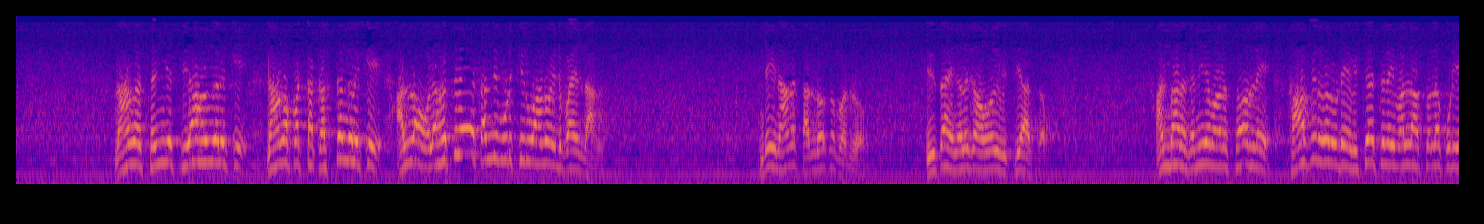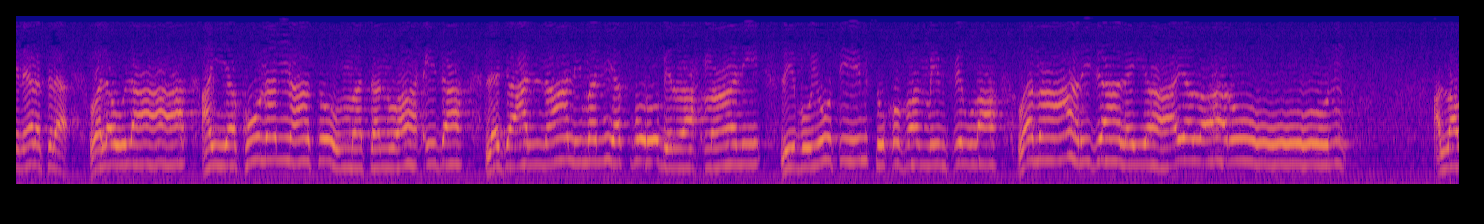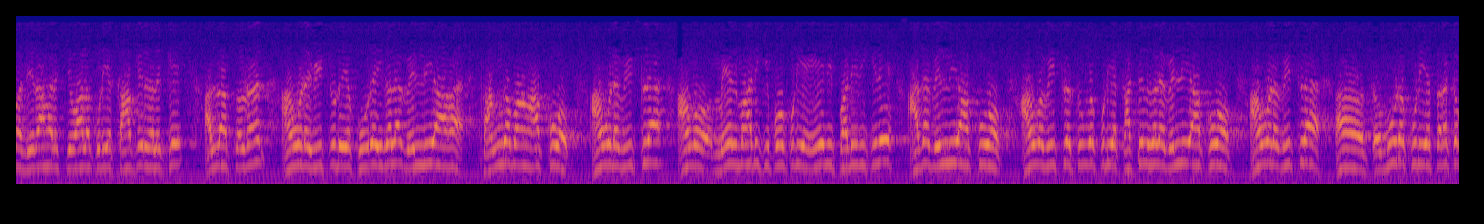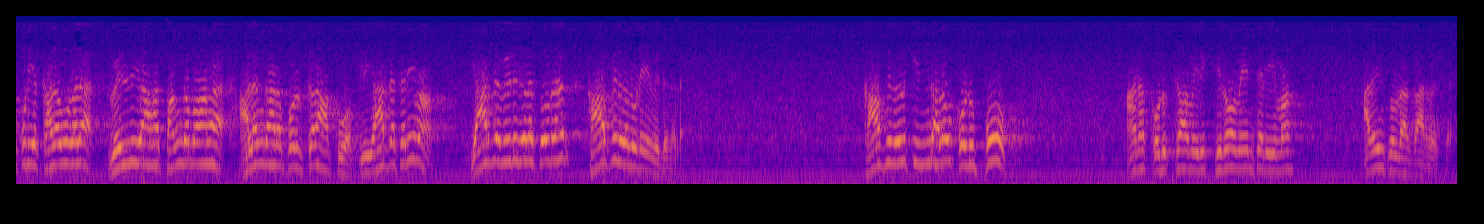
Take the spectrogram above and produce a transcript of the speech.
நாங்க செஞ்ச தியாகங்களுக்கு நாங்கப்பட்ட கஷ்டங்களுக்கு அல்ல உலகத்திலே தந்தி முடிச்சிருவானோ என்று பயந்தாங்க. இன்னைக்கு நாங்க சந்தோஷப்படுறோம். இதுதான் எங்களுக்கு அவங்க வித்தியாசம். அன்பான கண்ணியமான சோழே காபிர்களுடைய விஷயத்திலே வல்லா சொல்லக்கூடிய நேரத்தில் வலவுலா ஐயா கூனன்னா சும்மத்தன் வாஹிதா லஜஅல்னா லிமன் யக்ஃபுரு பிர்ரஹ்மானி லிபுயூதிஹிம் சுகுஃபம் மின் ஃபில்லா வமாரிஜா லையா யலஹரூன் அல்லாவை நிராகரிச்சு வாழக்கூடிய காப்பீர்களுக்கு அல்லாஹ் சொல்றான் அவங்களோட வீட்டுடைய கூரைகளை வெள்ளியாக தங்கமாக ஆக்குவோம். அவங்களோட வீட்டுல அவங்க மேல் மாடிக்கு போகக்கூடிய ஏணி படி இருக்குது அதை வெள்ளியாக்குவோம். அவங்க வீட்டுல தூங்கக்கூடிய கட்டில்களை வெள்ளியாக்குவோம். அவங்களோட வீட்டுல ஆஹ், மூடக்கூடிய திறக்கக்கூடிய கதவுகளை வெள்ளியாக தங்கமாக அலங்கார பொருட்களை ஆக்குவோம். இது யார்கிட்ட தெரியுமா? யார்த வீடுகளை சொல்றான்? காப்பீர்களுடைய வீடுகளை. காப்பீர்களுக்கு இந்த அளவு கொடுப்போம். ஆனா கொடுக்காம இருக்கிறோம் ஏன் தெரியுமா? அதையும் சொல்றான் காரணத்தை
